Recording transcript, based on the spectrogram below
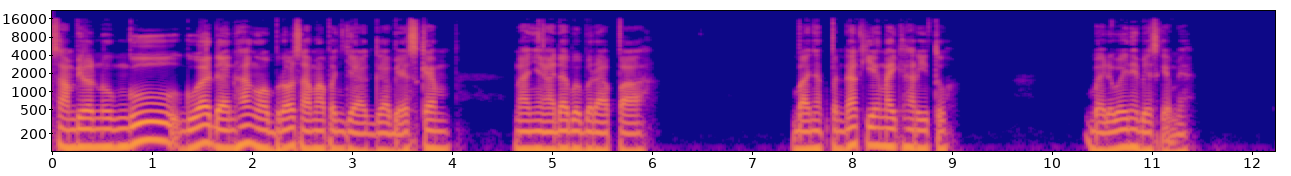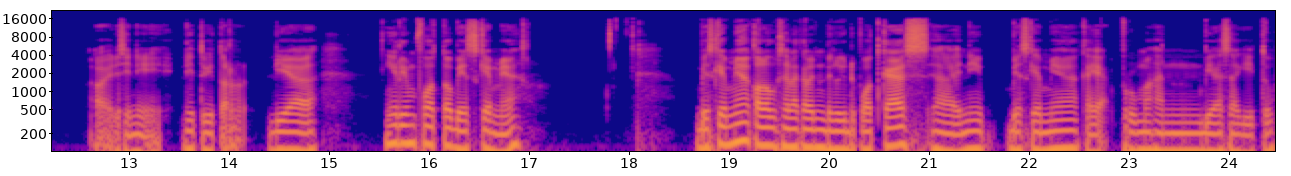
Sambil nunggu, gue dan Ha ngobrol sama penjaga base camp. Nanya ada beberapa banyak pendaki yang naik hari itu. By the way ini base camp ya. Oh di sini di Twitter dia ngirim foto base camp ya. Base campnya kalau misalnya kalian dengerin di podcast, ya ini base campnya kayak perumahan biasa gitu.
